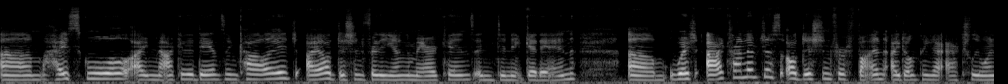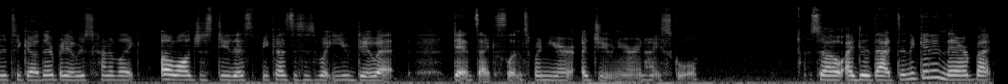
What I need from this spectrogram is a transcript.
um, high school. I'm not going to dance in college. I auditioned for the Young Americans and didn't get in. Um, which I kind of just auditioned for fun. I don't think I actually wanted to go there, but it was kind of like, oh, I'll just do this because this is what you do at Dance Excellence when you're a junior in high school. So I did that, didn't get in there, but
